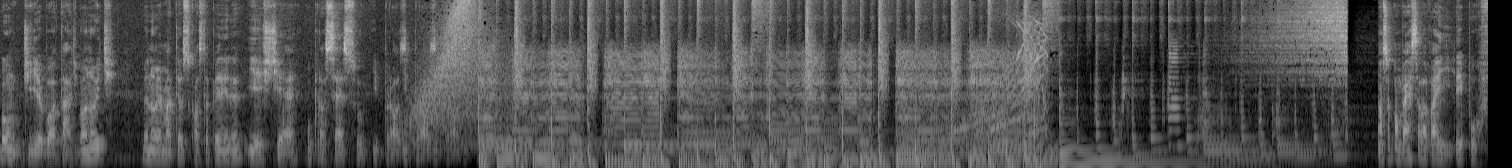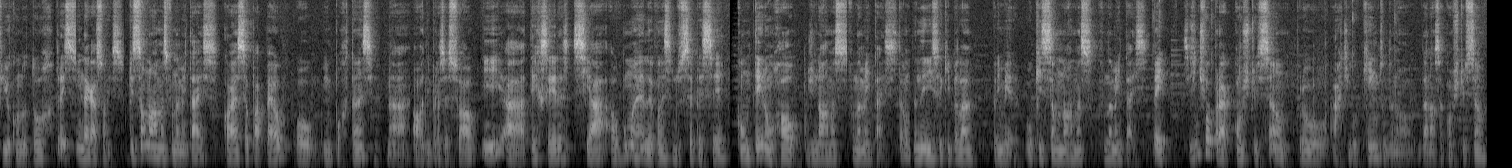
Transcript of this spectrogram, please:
Bom dia, boa tarde, boa noite. Meu nome é Matheus Costa Pereira e este é o Processo e Prosa. E prosa, e prosa. Nossa conversa ela vai ter por fio condutor três indagações. O que são normas fundamentais? Qual é seu papel ou importância na ordem processual? E a terceira, se há alguma relevância do CPC conter um rol de normas fundamentais. Então, dando início aqui pela primeira, o que são normas fundamentais. Bem, se a gente for para a Constituição, para o artigo 5 da nossa Constituição,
